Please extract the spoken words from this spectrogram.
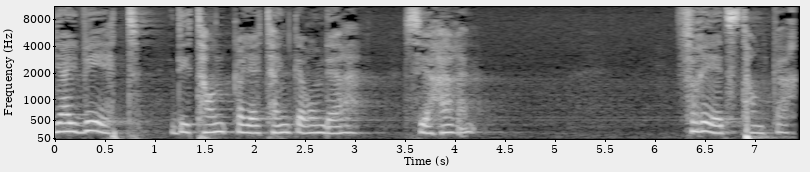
Jeg vet de tanker jeg tenker om dere, sier Herren. Fredstanker.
